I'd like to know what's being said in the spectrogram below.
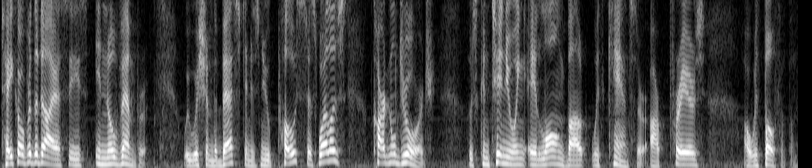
take over the diocese in November. We wish him the best in his new post, as well as Cardinal George, who's continuing a long bout with cancer. Our prayers are with both of them.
